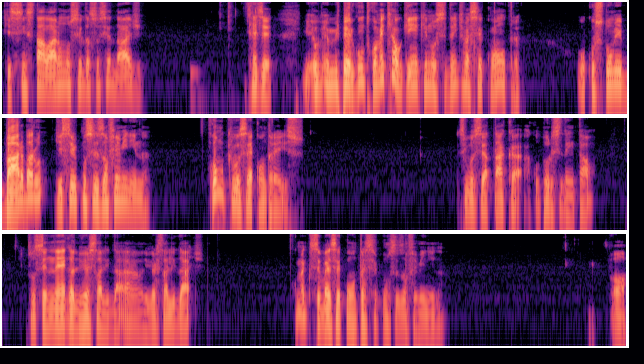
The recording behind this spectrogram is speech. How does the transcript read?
que se instalaram no seio da sociedade. Quer dizer, eu, eu me pergunto como é que alguém aqui no Ocidente vai ser contra o costume bárbaro de circuncisão feminina. Como que você é contra isso? Se você ataca a cultura ocidental, se você nega a universalidade, a universalidade como é que você vai ser contra a circuncisão feminina? Ó.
